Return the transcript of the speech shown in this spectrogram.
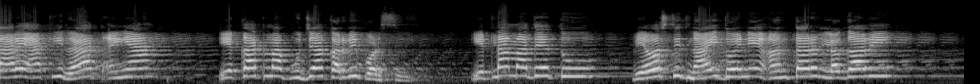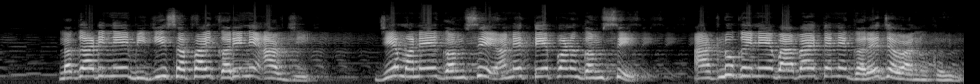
તારે આખી રાત અહીંયા એકાંતમાં પૂજા કરવી પડશે. એટલા માટે તું વ્યવસ્થિત નાહી ધોઈને અંતર લગાવી, લગાડીને બીજી સફાઈ કરીને આવજે. જે મને ગમશે અને તે પણ ગમશે. આટલું કહીને બાબાએ તેને ઘરે જવાનું કહ્યું.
